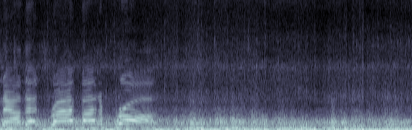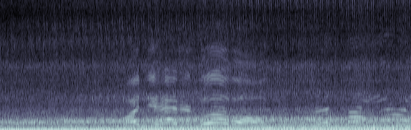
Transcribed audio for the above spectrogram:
now. That's right by the prop. Why'd you have your glove on?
